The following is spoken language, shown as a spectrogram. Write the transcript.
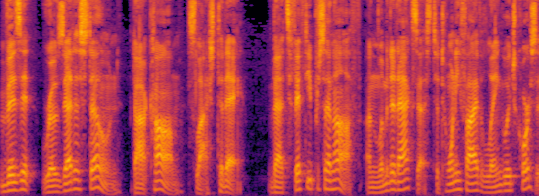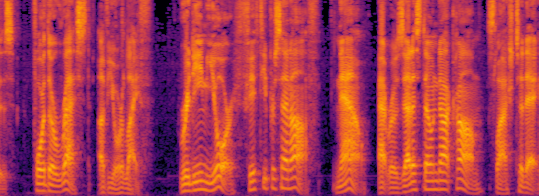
Visit rosettastone.com slash today. That's 50% off unlimited access to 25 language courses for the rest of your life. Redeem your 50% off now at rosettastone.com slash today.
